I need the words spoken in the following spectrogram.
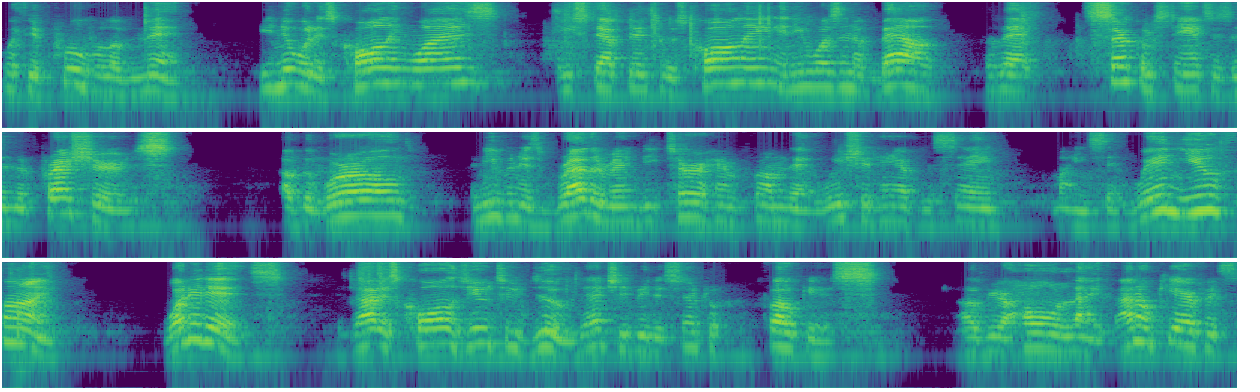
with the approval of men. He knew what his calling was. He stepped into his calling, and he wasn't about let circumstances and the pressures of the world and even his brethren deter him from that. We should have the same mindset. When you find what it is that God has called you to do, that should be the central focus of your whole life. I don't care if it's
